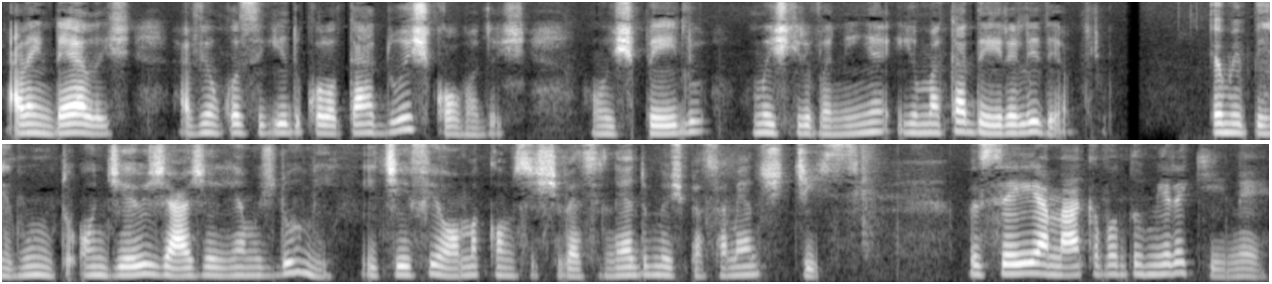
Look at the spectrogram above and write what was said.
Além delas, haviam conseguido colocar duas cômodas, um espelho, uma escrivaninha e uma cadeira ali dentro. Eu me pergunto onde eu e Jaja íamos dormir, e tia Fioma, como se estivesse lendo meus pensamentos, disse: Você e a Maca vão dormir aqui, né?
